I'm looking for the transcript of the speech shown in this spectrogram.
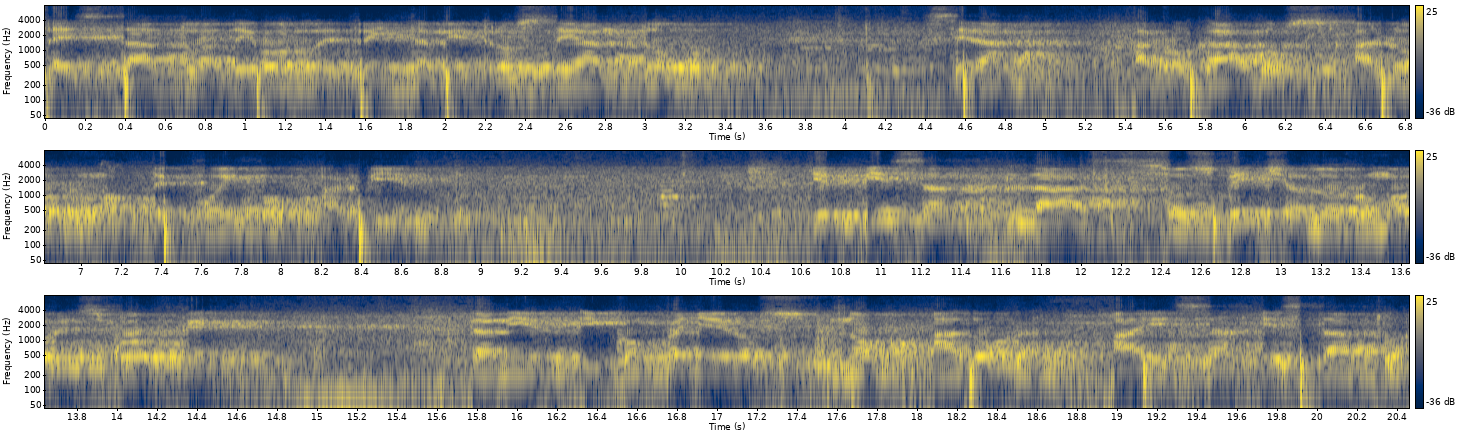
la estatua de oro de 30 metros de alto, serán arrojados al horno de fuego ardiente. Y empiezan las sospechas, los rumores, porque Daniel y compañeros no adoran a esa estatua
